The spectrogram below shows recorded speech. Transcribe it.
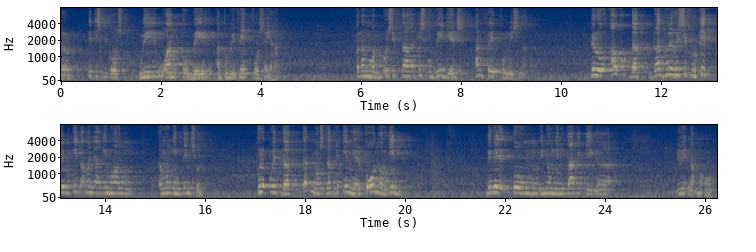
Lord. It is because we want to obey and to be faithful sa iya. Kanang mag-worship ta is obedience and faithfulness na. Pero out of that, God will reciprocate. Kay makita man niya ang imong, among intention. To the point that God knows that you came here to honor Him. Dili tong inyong mentality nga dili na mao.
